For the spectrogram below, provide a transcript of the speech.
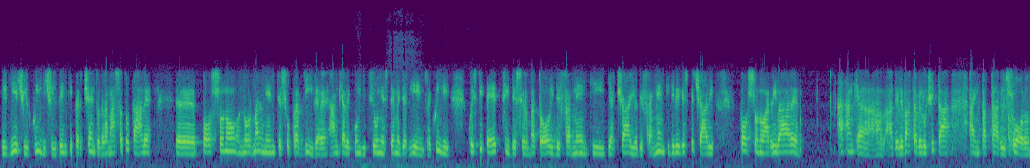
il 10, il 15, il 20% della massa totale eh, possono normalmente sopravvivere anche alle condizioni estreme del rientro e quindi questi pezzi dei serbatoi, dei frammenti di acciaio, dei frammenti di leghe speciali possono arrivare anche a, ad elevata velocità a impattare il suolo.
